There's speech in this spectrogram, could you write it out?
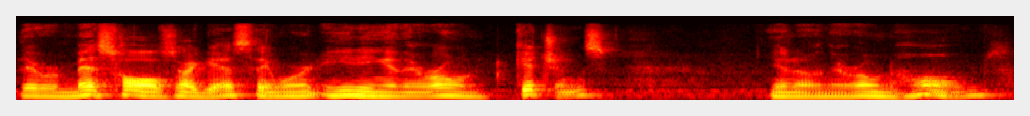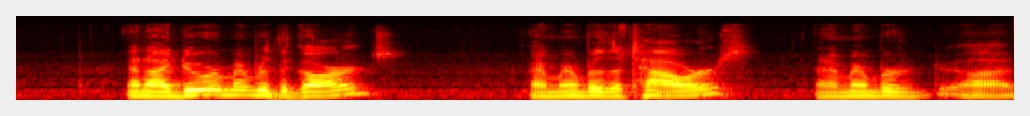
they were mess halls, I guess. They weren't eating in their own kitchens, you know, in their own homes. And I do remember the guards. I remember the towers. And I remember uh,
